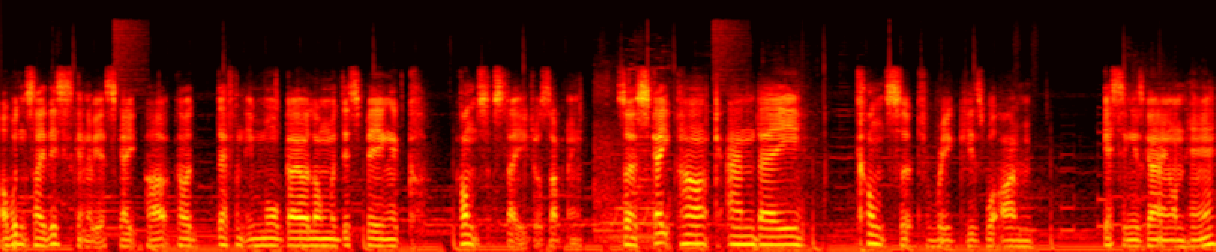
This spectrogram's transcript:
I wouldn't say this is going to be a skate park. I would definitely more go along with this being a concert stage or something. So a skate park and a concert rig is what I'm guessing is going on here.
